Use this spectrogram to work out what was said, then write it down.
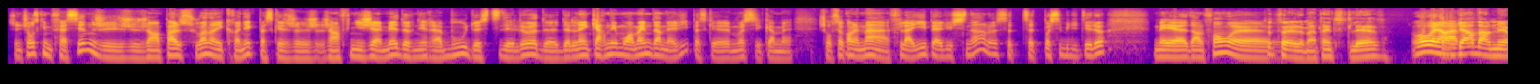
c'est une chose qui me fascine. J'en parle souvent dans les chroniques parce que je- je- j'en finis jamais de venir à bout de cette idée-là, de, de l'incarner moi-même dans ma vie parce que moi, c'est comme. Je trouve ça complètement flyé et hallucinant, là, cette, cette possibilité-là. Mais euh, dans le fond. euh, Toi, tu- le matin, tu te lèves, ouais, ouais, tu regardes dans le Ma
